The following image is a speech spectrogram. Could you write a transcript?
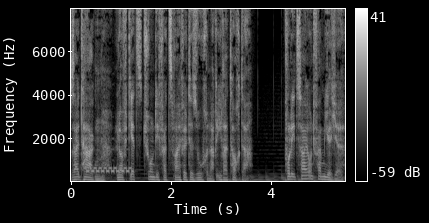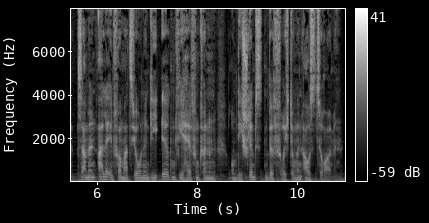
Seit Tagen läuft jetzt schon die verzweifelte Suche nach ihrer Tochter. Polizei und Familie sammeln alle Informationen, die irgendwie helfen können, um die schlimmsten Befürchtungen auszuräumen.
